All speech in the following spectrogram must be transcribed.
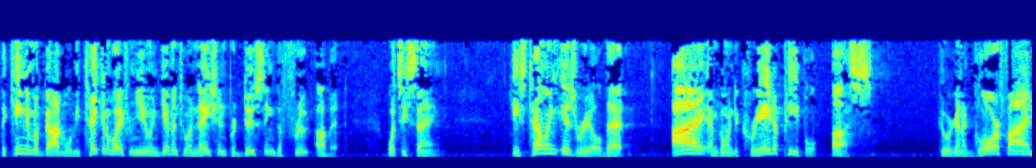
the kingdom of God will be taken away from you and given to a nation producing the fruit of it. What's he saying? He's telling Israel that I am going to create a people, us, who are going to glorify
